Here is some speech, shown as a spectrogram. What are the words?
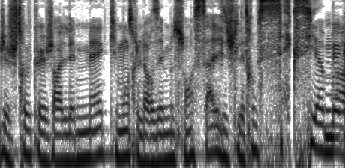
je trouve que genre les mecs qui montrent leurs émotions, ça, je les trouve sexy à mort.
